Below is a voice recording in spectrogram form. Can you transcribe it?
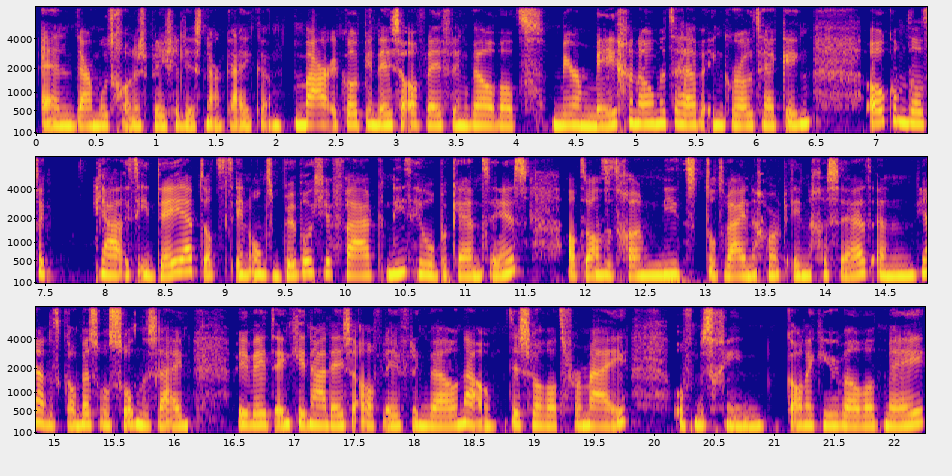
En daar moet gewoon een specialist naar kijken. Maar ik hoop je in deze aflevering wel wat meer meegenomen te hebben in growth hacking. Ook omdat ik ja, het idee heb dat het in ons bubbeltje vaak niet heel bekend is. Althans, het gewoon niet tot weinig wordt ingezet. En ja, dat kan best wel zonde zijn. Wie weet, denk je na deze aflevering wel, nou, het is wel wat voor mij. Of misschien kan ik hier wel wat mee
